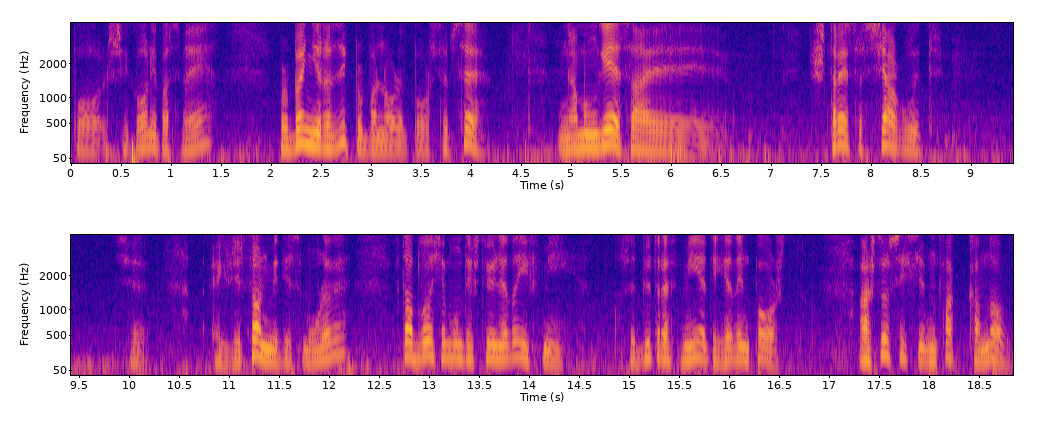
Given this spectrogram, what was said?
po shikoni pas meje, përbëjnë një rrezik për banorët poshtë, sepse nga mungesa e shtresës së çakullit që ekziston midis mureve, këta blloqe mund t'i shtyjnë edhe një fëmijë, ose dy-tre fëmijë e t'i hedhin poshtë, ashtu siç në fakt ka ndodhur.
